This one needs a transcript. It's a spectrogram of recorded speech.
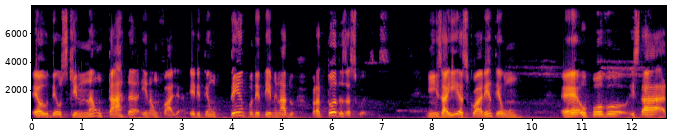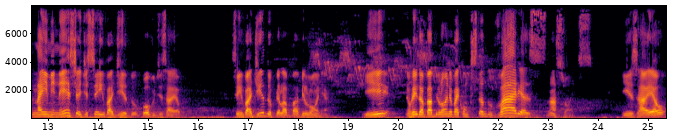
é o Deus que não tarda e não falha. Ele tem um tempo determinado para todas as coisas. Em Isaías 41, é, o povo está na iminência de ser invadido, o povo de Israel, ser invadido pela Babilônia. E o rei da Babilônia vai conquistando várias nações e Israel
